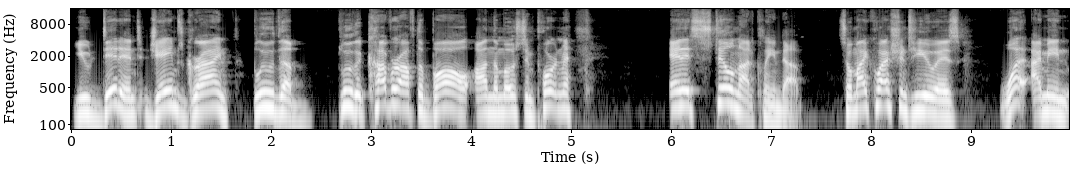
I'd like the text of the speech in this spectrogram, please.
You didn't. James Grein blew the blew the cover off the ball on the most important, and it's still not cleaned up. So my question to you is, what? I mean,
